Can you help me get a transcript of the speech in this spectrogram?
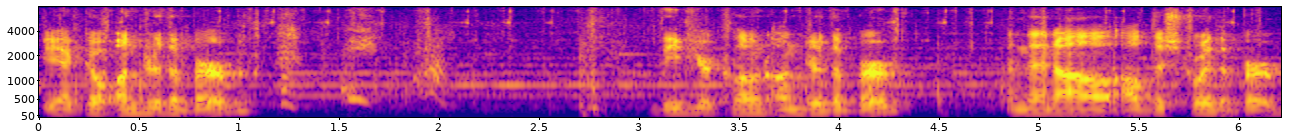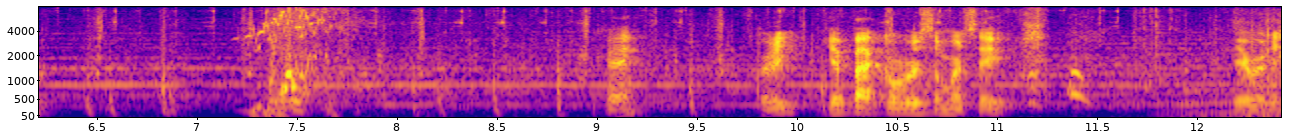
Yeah, go under the burb. Leave your clone under the burb. And then I'll, I'll destroy the burb. Okay. Ready? Get back over somewhere safe. Okay, ready?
